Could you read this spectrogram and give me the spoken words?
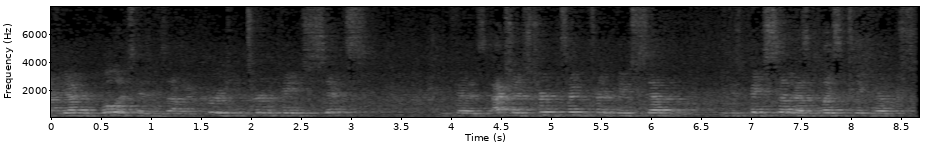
if you have your bulletins, I would encourage you to turn to page 6, because actually, I just turn, turn, turn to page 7, because page 7 has a place to take notes.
